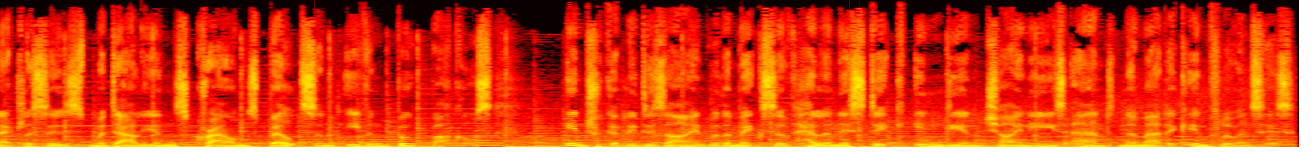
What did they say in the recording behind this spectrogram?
necklaces, medallions, crowns, belts and even boot buckles, intricately designed with a mix of Hellenistic, Indian, Chinese and nomadic influences.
